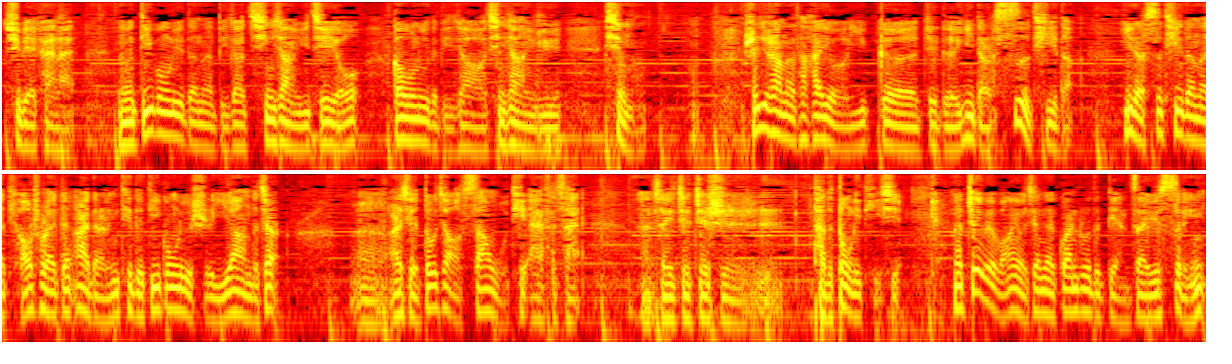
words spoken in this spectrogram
区别开来。那么低功率的呢，比较倾向于节油；高功率的比较倾向于性能。实际上呢，它还有一个这个一点四 T 的，一点四 T 的呢，调出来跟二点零 T 的低功率是一样的劲儿。嗯，而且都叫三五 TFSI，嗯，所以这这是它的动力体系。那这位网友现在关注的点在于四零，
